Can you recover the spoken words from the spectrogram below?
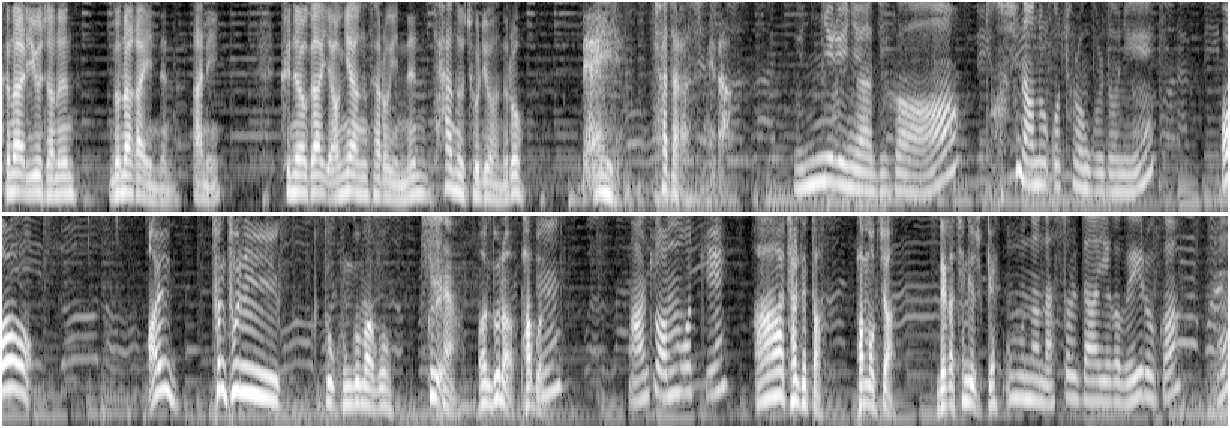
그날 이후 저는 누나가 있는 아니 그녀가 영양사로 있는 산후조리원으로 매일 찾아갔습니다. 웬일이냐 네가 다시 안올 것처럼 굴더니. 어 아니 튼튼이 도 궁금하고 그래 참. 어, 누나 밥은 응? 안주 안 먹었지? 아 잘 됐다 밥 먹자 내가 챙겨줄게 어머나 낯설다. 얘가 왜 이럴까? 어?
